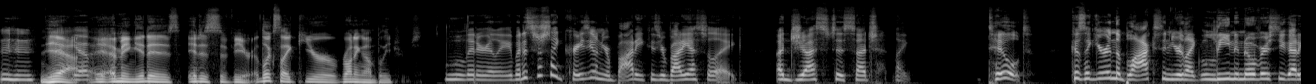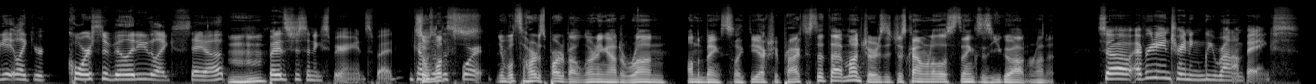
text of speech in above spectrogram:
Mm-hmm. Yeah. Yep. I- mean, it is it is severe. It looks like you're running on bleachers. Literally, but it's just like crazy on your body because your body has to like adjust to such like tilt because like you're in the blocks and you're like leaning over, so you got to get like your core stability to like stay up. Mm-hmm. But it's just an experience, but it comes with the sport. what's the hardest part about learning how to run on the banks? Like, do you actually practice it that much, or is it just kind of one of those things as you go out and run it? So every day in training, we run on banks.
